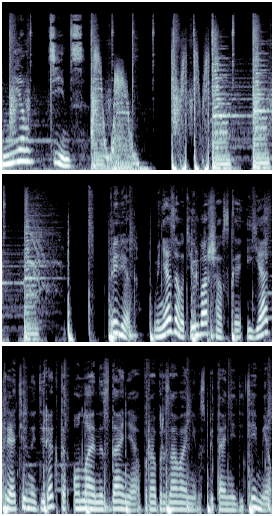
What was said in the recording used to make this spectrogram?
Мел Тинс. Привет! Меня зовут Юль Варшавская, и я креативный директор онлайн-издания про образование и воспитание детей «Мел».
